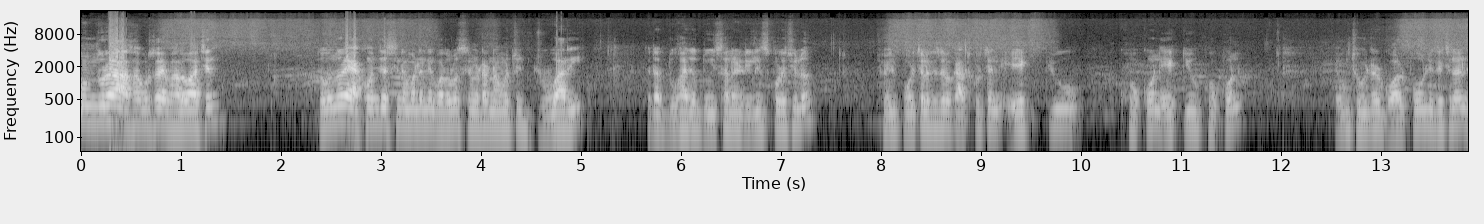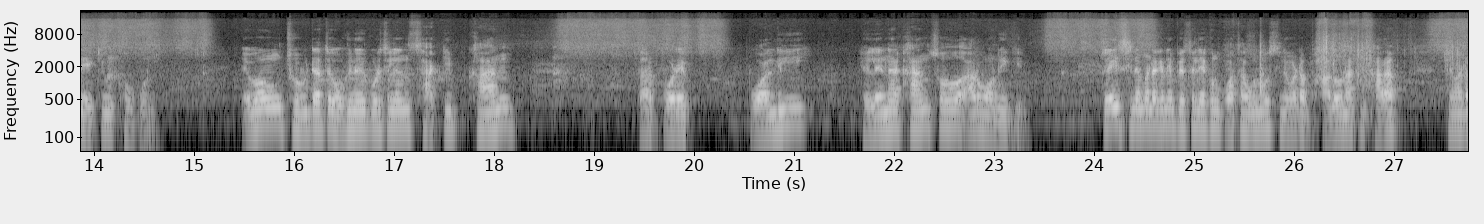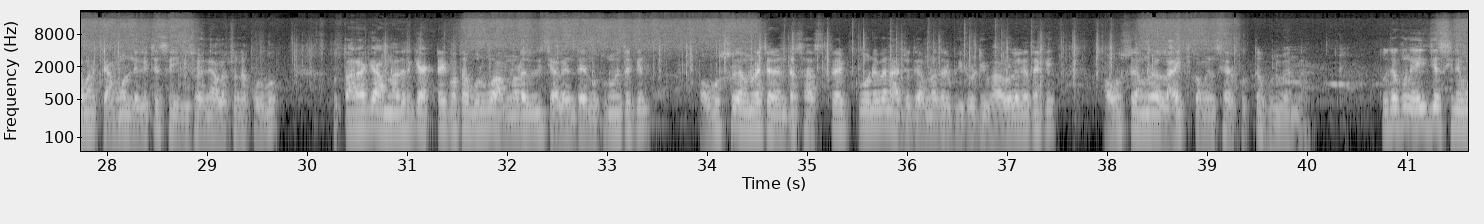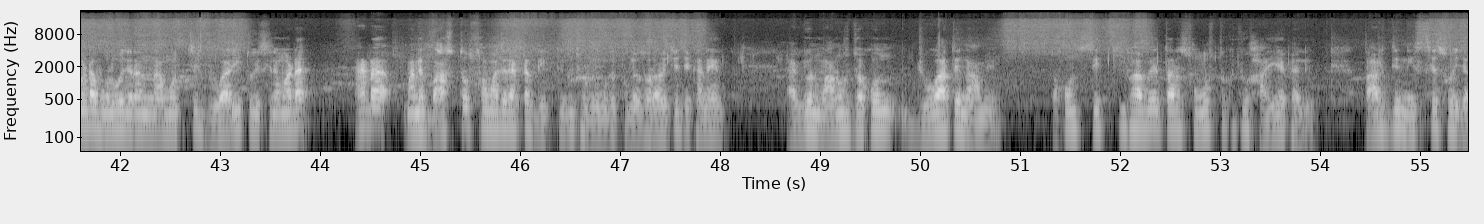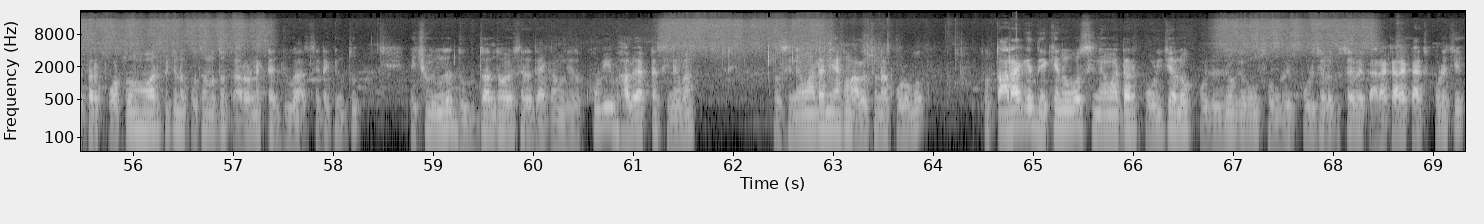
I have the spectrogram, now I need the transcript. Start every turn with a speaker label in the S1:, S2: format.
S1: বন্ধুরা, আশা করি সবাই ভালো আছেন। তো বন্ধুরা, এখন যে সিনেমাটা নিয়ে কথা বলব, সিনেমাটার নাম হচ্ছে জুয়ারি, যেটা দু হাজার দুই সালে রিলিজ করেছিল। ছবির পরিচালক হিসেবে কাজ করছেন A Q Khokon, A Q Khokon, এবং ছবিটার গল্পও লিখেছিলেন এ কিউ খোকন। এবং ছবিটাতে অভিনয় করেছিলেন সাকিব খান, তারপরে পলি, হেলেনা খান সহ আরও অনেকে। তো এই সিনেমাটাকে নিয়ে স্পেশালি এখন কথা বলব, সিনেমাটা ভালো নাকি খারাপ? সিনেমাটা আমার কেমন লেগেছে সেই বিষয় নিয়ে আলোচনা করব। তো তার আগে আপনাদেরকে একটাই কথা বলব, আপনারা যদি চ্যানেলটায় নতুন হয়ে থাকেন, অবশ্যই আপনারা চ্যানেলটা সাবস্ক্রাইব করে নেবেন আর যদি আপনাদের ভিডিওটি ভালো লেগে থাকে, অবশ্যই আপনারা লাইক, কমেন্ট, শেয়ার করতে ভুলবেন না। তো দেখুন, এই যে সিনেমাটা বলব যেটার নাম হচ্ছে জুয়ারি, তো এই সিনেমাটা একটা মানে বাস্তব সমাজের একটা দিক কিন্তু ছবির মধ্যে তুলে ধরা হয়েছে, যেখানে একজন মানুষ যখন জুয়াতে নামে, তখন সে কীভাবে তার সমস্ত কিছু হারিয়ে ফেলে তার যে নিঃশেষ হয়ে যায়, তার পতন হওয়ার পেছনে প্রধানত কারণ একটা জুয়া সেটা কিন্তু এই ছবির মধ্যে দুর্দান্তভাবে সেটা দেখানো হয়েছে। তো খুবই ভালো একটা সিনেমা। তো সিনেমাটা নিয়ে এখন আলোচনা করব। তো তার আগে দেখে নেব সিনেমাটার পরিচালক, প্রযোজক এবং সংগীত পরিচালক হিসাবে কারা কারা কাজ করেছে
